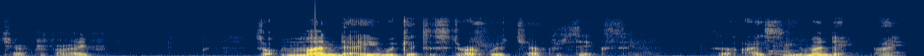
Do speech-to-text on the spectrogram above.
chapter 5. So Monday we get to start with chapter 6. So I see you Monday. Bye.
